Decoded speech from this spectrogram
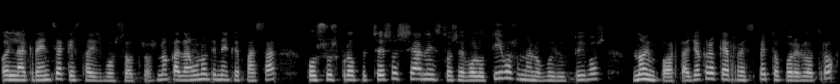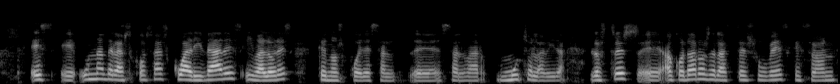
o en la creencia que estáis vosotros. ¿no? Cada uno tiene que pasar por sus procesos, sean estos evolutivos o no evolutivos, no importa. Yo creo que el respeto por el otro es eh, una de las cosas, cualidades y valores que nos puede eh, salvar mucho la vida. Los tres, eh, acordaros de las tres Vs que son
